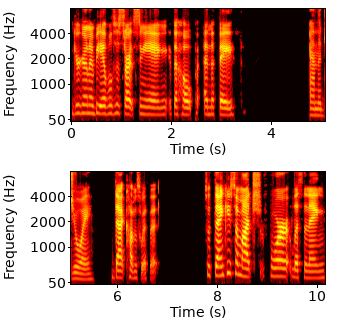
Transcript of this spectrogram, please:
you're going to be able to start seeing the hope and the faith and the joy that comes with it. So, thank you so much for listening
